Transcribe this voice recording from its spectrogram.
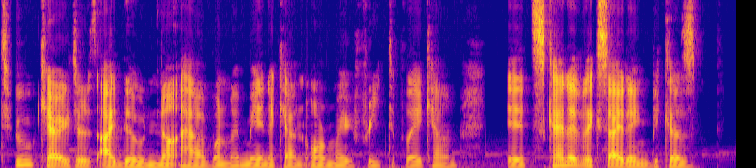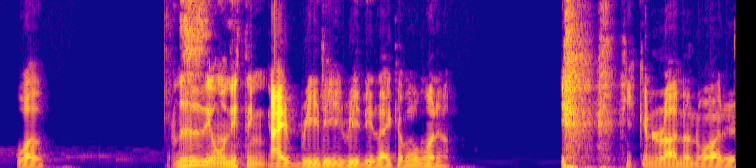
Two characters I do not have on my main account or my free-to-play account. It's kind of exciting because, well, this is the only thing I really, really like about Mona. you can run on water.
